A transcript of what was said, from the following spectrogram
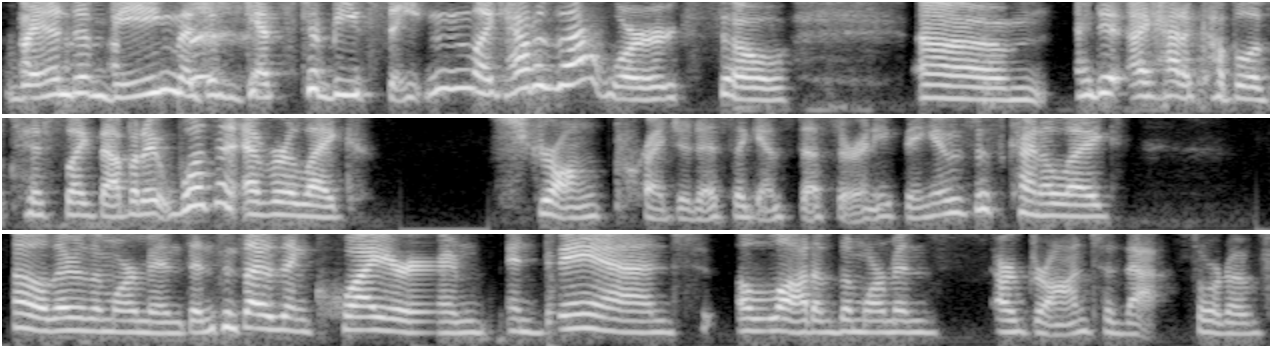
random being that just gets to be Satan. Like, how does that work? So, um, I did. I had a couple of tiffs like that, but it wasn't ever like strong prejudice against us or anything. It was just kind of like, oh, they're the Mormons. And since I was in choir and, and band, a lot of the Mormons are drawn to that sort of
